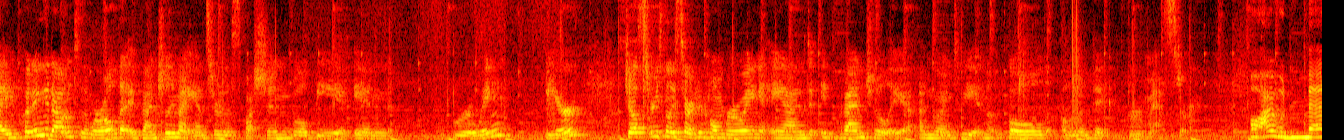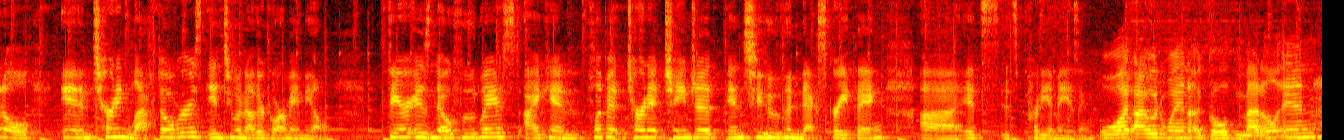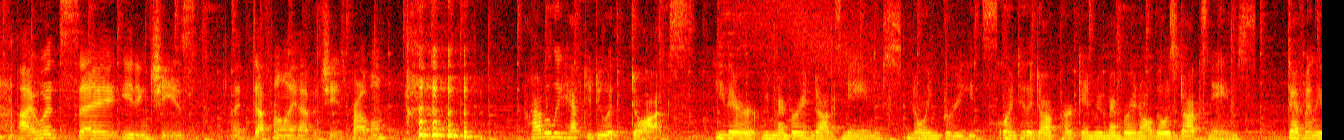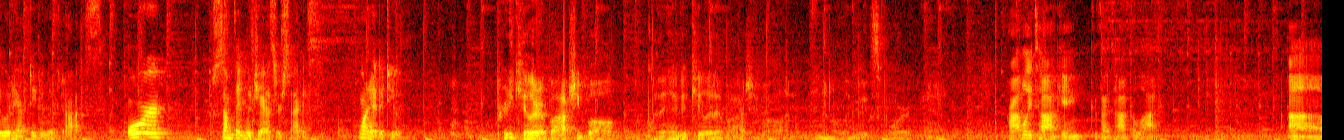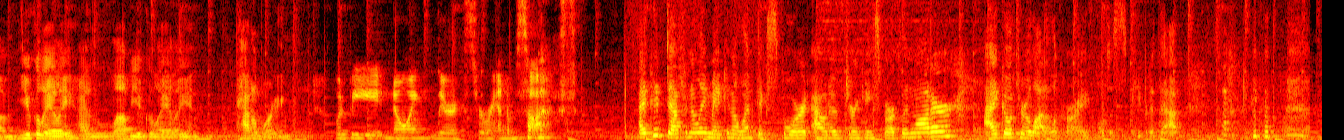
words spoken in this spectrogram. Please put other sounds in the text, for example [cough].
I'm putting it out into the world that eventually my answer to this question will be in brewing, beer. Just recently started home brewing and eventually I'm going to be a gold Olympic brewmaster. Oh, I would medal in turning leftovers into another gourmet meal. There is no food waste. I can flip it, turn it, change it into [laughs] the next great thing. Uh, it's, it's pretty amazing. What I would win a gold medal in, I would say eating cheese. I definitely have a cheese problem. [laughs] Probably have to do with dogs. Either remembering dogs' names, knowing breeds, going to the dog park and remembering all those dogs' names. Definitely would have to do with dogs. Or something with jazzercise. One of the two. Pretty killer at bocce ball. I think I could kill it at bocce ball in, in an Olympic sport. Yeah. Probably talking, because I talk a lot. Um, ukulele, I love ukulele, and paddleboarding. Would be knowing lyrics to random songs. I could definitely make an Olympic sport out of drinking sparkling water. I go through a lot of LaCroix. We'll just keep it at that. [laughs]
